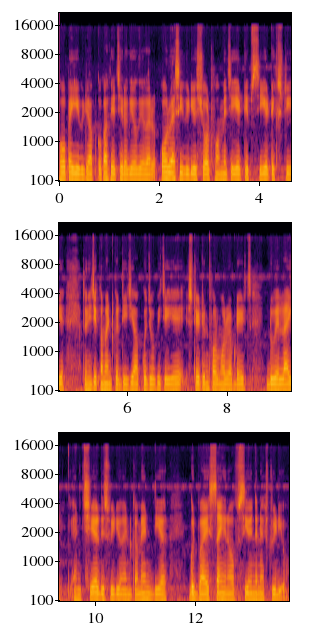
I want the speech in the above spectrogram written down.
होप है ये वीडियो आपको काफ़ी अच्छी लगी होगी। अगर और वैसी वीडियो शॉर्ट फॉर्म में चाहिए टिप्स चाहिए टिक्स चाहिए तो नीचे कमेंट कर दीजिए। आपको जो भी चाहिए स्टेट इन for more updates do a like and share this video and comment there good bye sign off see in the next video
